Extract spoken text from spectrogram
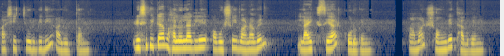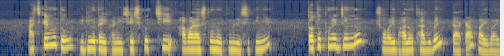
কাশির চর্বি দিয়ে আলুর দম। রেসিপিটা ভালো লাগলে অবশ্যই বানাবেন লাইক, শেয়ার করবেন, আমার সঙ্গে থাকবেন। আজকের মতো ভিডিওটা এখানেই শেষ করছি। আবার আসব নতুন রেসিপি নিয়ে। ততক্ষণের জন্য সবাই ভালো থাকবেন। Tata, bye bye.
